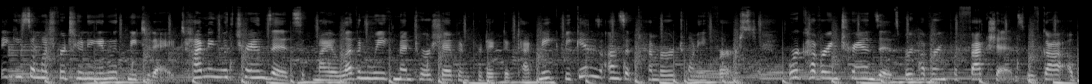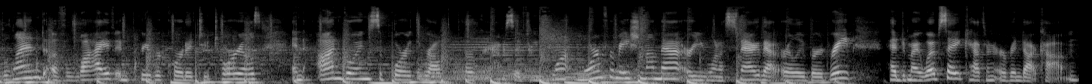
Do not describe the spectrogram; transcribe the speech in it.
Thank you so much for tuning in with me today. Timing with Transits, my 11 week mentorship and predictive technique begins on September 21st. We're covering transits, we're covering profections. We've got a blend of live and pre recorded tutorials and ongoing support throughout the program. So if you want more information on that or you want to snag that early bird rate, head to my website, catherineurban.com.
